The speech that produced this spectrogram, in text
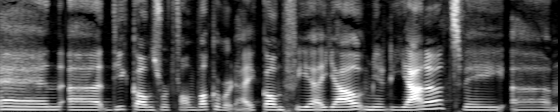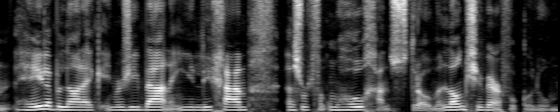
En uh, die kan een soort van wakker worden. Hij kan via jouw meridianen, twee um, hele belangrijke energiebanen in je lichaam, een soort van omhoog gaan stromen langs je wervelkolom.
